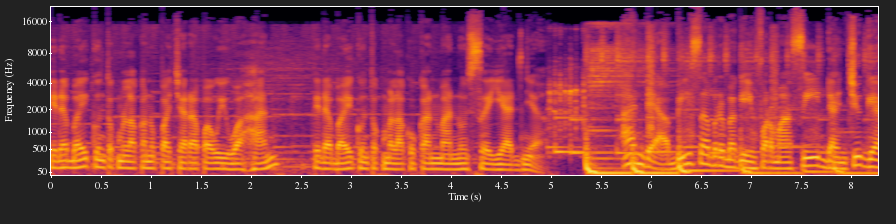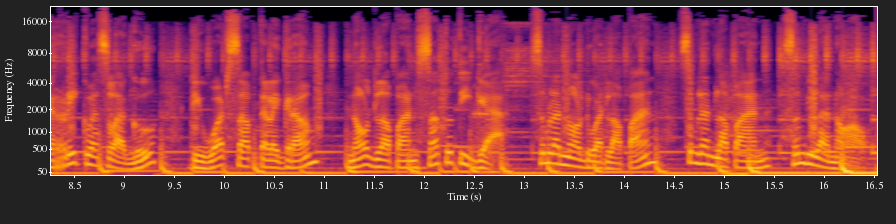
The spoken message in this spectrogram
Tidak baik untuk melakukan upacara pawiwahan Tidak baik untuk melakukan manuseyadnya anda bisa berbagi informasi dan juga request lagu di WhatsApp Telegram 0813 9028 9890.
